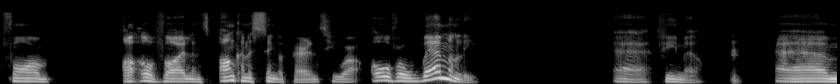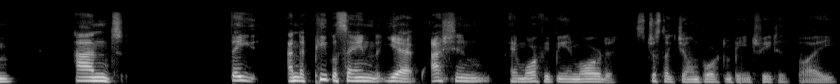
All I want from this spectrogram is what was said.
form of, of violence on kind of single parents who are overwhelmingly uh, female, mm. um, and they and the people saying that yeah, and Murphy being murdered, it's just like Joan Burton being treated by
